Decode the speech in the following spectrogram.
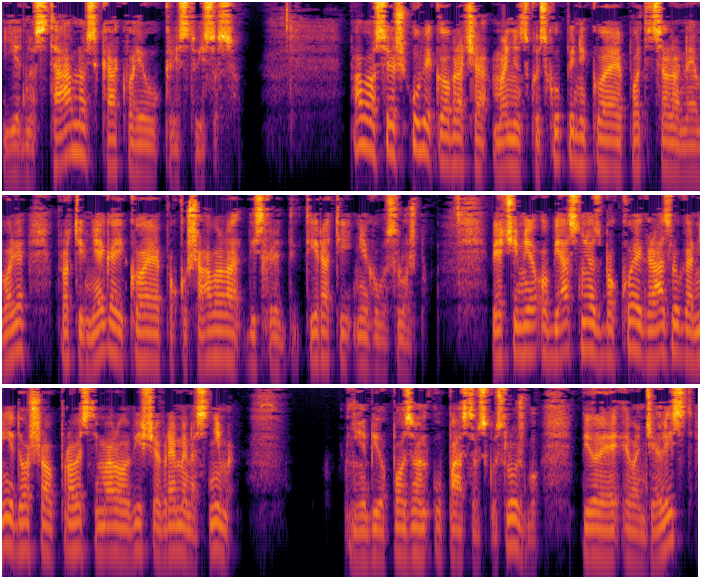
jednostavnost kakva je u Kristu Isusu. Pavao se još uvijek obraća manjinskoj skupini koja je poticala nevolje protiv njega i koja je pokušavala diskreditirati njegovu službu. Već im je objasnio zbog kojeg razloga nije došao provesti malo više vremena s njima. Nije bio pozvan u pastorsku službu, bio je evanđelist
